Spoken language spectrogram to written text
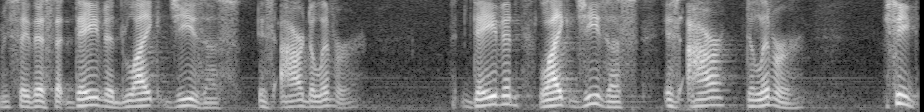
Let me say this that David, like Jesus, is our deliverer. David, like Jesus, is our deliverer. You see,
